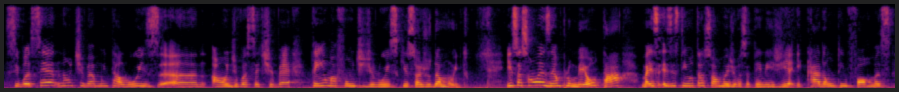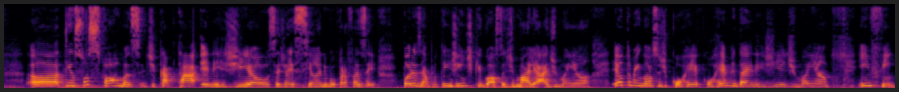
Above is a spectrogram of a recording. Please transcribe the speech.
Se você não tiver muita luz uh, aonde você estiver, tem uma fonte de luz que isso ajuda muito. Isso é só um exemplo meu, tá? Mas existem outras formas de você ter energia e cada um tem formas, uh, tem as suas formas de captar energia, ou seja, esse ânimo para fazer. Por exemplo, tem gente que gosta de malhar de manhã, eu também gosto de correr, correr me dá energia de manhã, enfim.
